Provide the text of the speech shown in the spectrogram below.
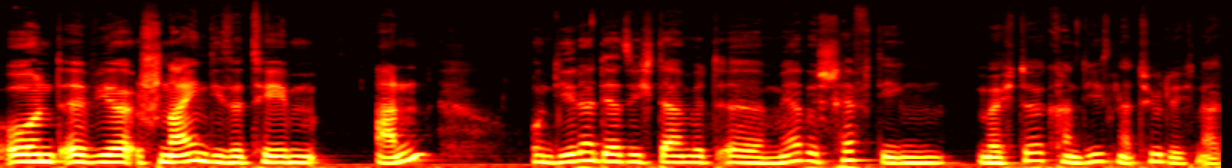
und äh, wir schneiden diese Themen an. Und jeder, der sich damit äh, mehr beschäftigen möchte, kann dies natürlich, na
